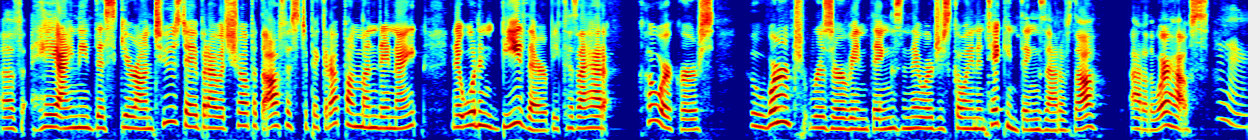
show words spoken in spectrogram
of hey, I need this gear on Tuesday, but I would show up at the office to pick it up on Monday night and it wouldn't be there because I had coworkers who weren't reserving things and they were just going and taking things out of the out of the warehouse. Hmm.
